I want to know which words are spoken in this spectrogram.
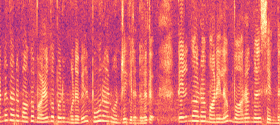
அன்னதானமாக வழங்கப்படும் உணவில் பூரான் ஒன்று இருந்துள்ளது. தெலுங்கானா மாநிலம் வாராங்கல் சேர்ந்த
